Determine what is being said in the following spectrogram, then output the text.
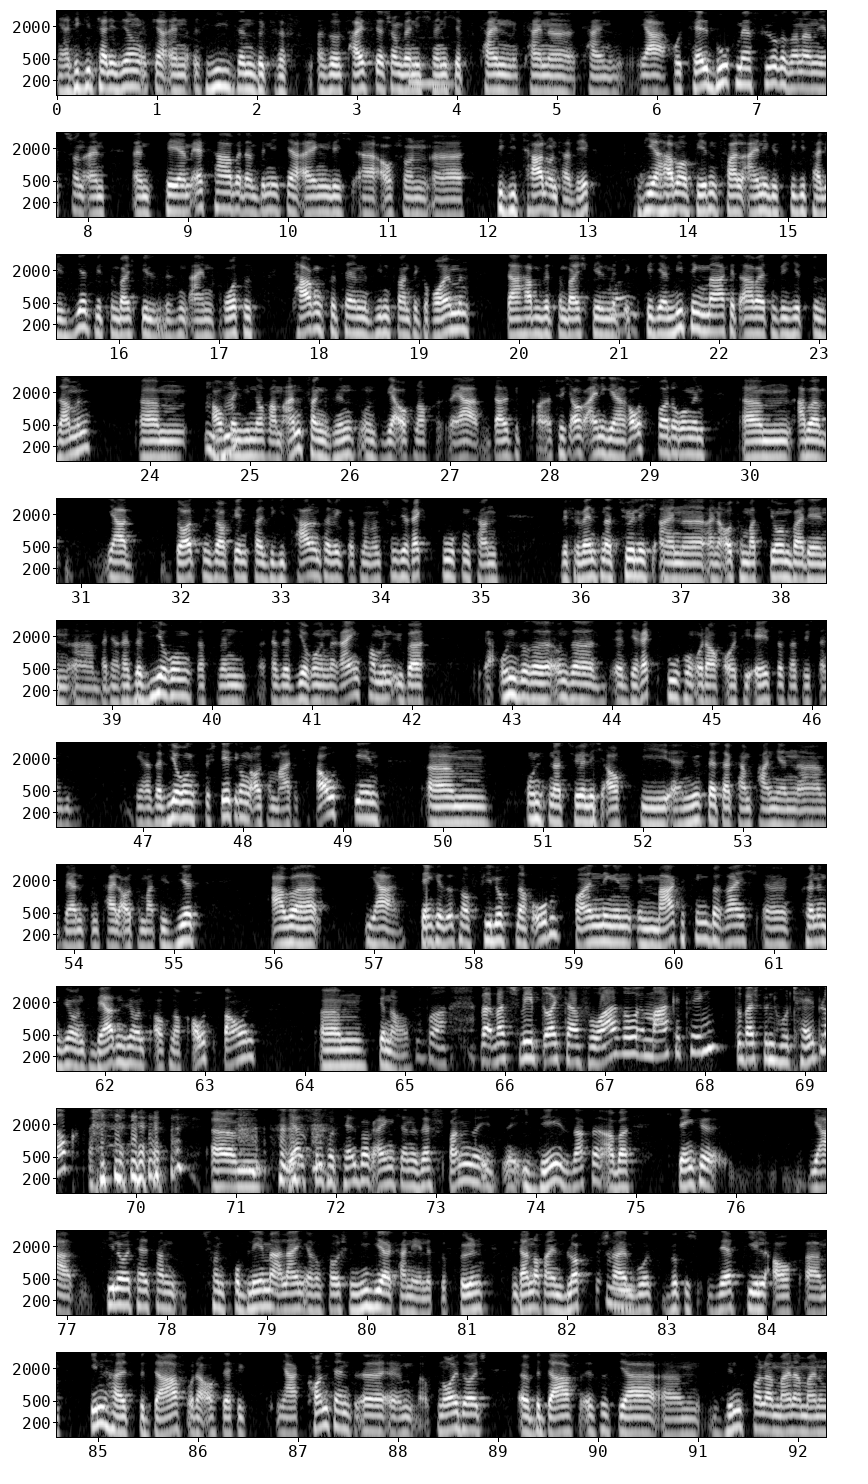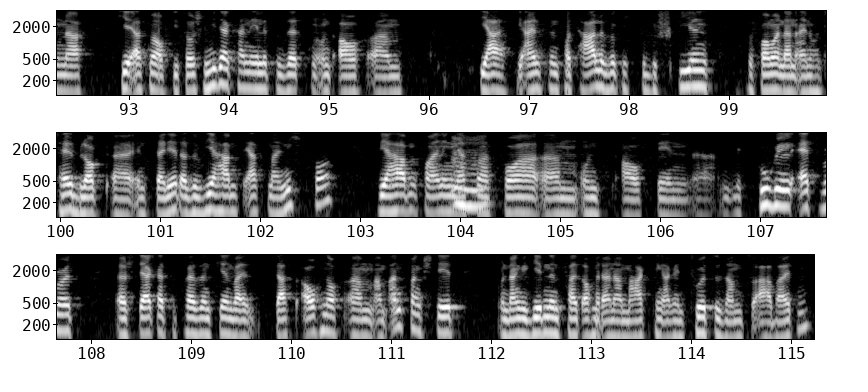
Ja, Digitalisierung ist ja ein Riesenbegriff. Also es heißt ja schon, wenn ich, wenn ich jetzt kein, keine, kein ja, Hotelbuch mehr führe, sondern jetzt schon ein, ein PMS habe, dann bin ich ja eigentlich äh, auch schon äh, digital unterwegs. Wir haben auf jeden Fall einiges digitalisiert, wie zum Beispiel, wir sind ein großes Tagungshotel mit 27 Räumen. Da haben wir zum Beispiel mit Expedia Meeting Market arbeiten wir hier zusammen. Ähm, mhm. Auch wenn die noch am Anfang sind und wir auch noch, ja, da gibt es natürlich auch einige Herausforderungen, ähm, aber ja, dort sind wir auf jeden Fall digital unterwegs, dass man uns schon direkt buchen kann. Wir verwenden natürlich eine, eine Automation bei, den, äh, bei der Reservierung, dass wenn Reservierungen reinkommen über ja, unsere, unsere äh, Direktbuchung oder auch OTAs, dass natürlich dann die, die Reservierungsbestätigung automatisch rausgehen. Ähm, und natürlich auch die äh, Newsletter-Kampagnen äh, werden zum Teil automatisiert. Aber ja, ich denke, es ist noch viel Luft nach oben. Vor allen Dingen im Marketingbereich äh, können wir und werden wir uns auch noch ausbauen. Ähm, genau. Super. Was schwebt euch da vor, so im Marketing? Zum Beispiel ein Hotelblog? ähm, ja, ich finde Hotelblog eigentlich eine sehr spannende Idee, Sache, aber ich denke, ja, viele Hotels haben schon Probleme, allein ihre Social Media Kanäle zu füllen und dann noch einen Blog zu schreiben, mhm. wo es wirklich sehr viel auch ähm, Inhalt bedarf oder auch sehr viel ja, Content äh, ähm, auf Neudeutsch äh, bedarf, ist es ja ähm, sinnvoller, meiner Meinung nach, hier erstmal auf die Social Media Kanäle zu setzen und auch ähm, ja, die einzelnen Portale wirklich zu bespielen, bevor man dann einen Hotelblog äh, installiert. Also wir haben es erstmal nicht vor. Wir haben vor allen Dingen mhm. erstmal vor, ähm, uns auf den äh, mit Google AdWords äh, stärker zu präsentieren, weil das auch noch ähm, am Anfang steht und dann gegebenenfalls auch mit einer Marketingagentur zusammenzuarbeiten.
